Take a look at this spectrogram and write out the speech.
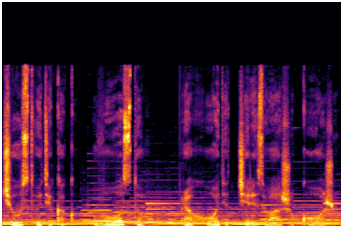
Чувствуйте, как воздух проходит через вашу кожу.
